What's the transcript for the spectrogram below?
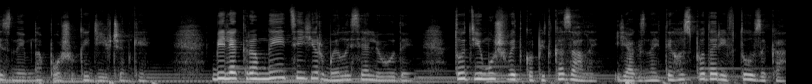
із ним на пошуки дівчинки. Біля крамниці юрмилися люди. Тут йому швидко підказали, як знайти господарів тузика.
